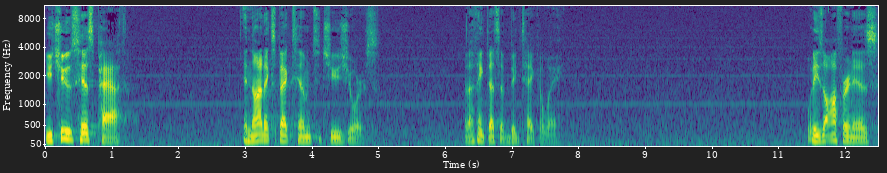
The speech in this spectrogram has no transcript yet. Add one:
You choose His path and not expect Him to choose yours. And I think that's a big takeaway. What He's offering is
